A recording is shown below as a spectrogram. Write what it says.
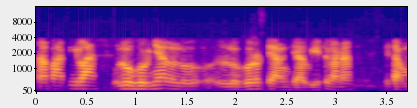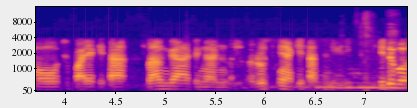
napatilas luhurnya lelu- luhur tiang Jawi itu karena kita mau supaya kita bangga dengan rootsnya kita sendiri. Itu Bu.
